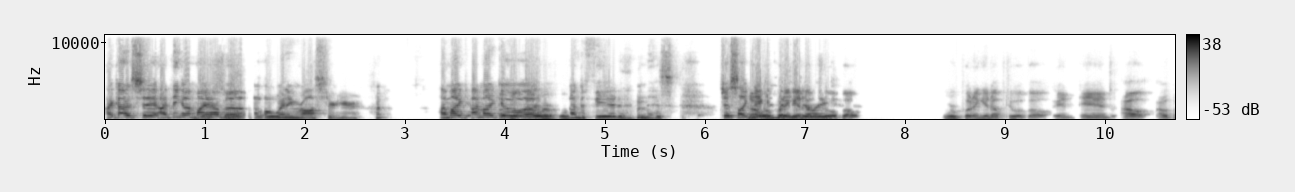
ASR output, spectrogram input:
I gotta say, I think I might Okay, have a, a winning roster here. I might I might Okay, go no, uh, we're- we're- undefeated in this, just like no, Nick we're putting it up to a vote. We're putting it up to a vote, and and I'll I'll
